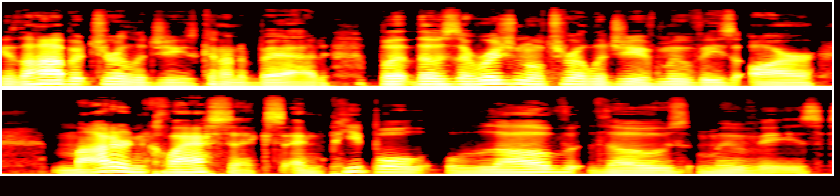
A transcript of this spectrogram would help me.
Because the Hobbit trilogy is kind of bad, but those original trilogy of movies are modern classics, and people love those movies.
